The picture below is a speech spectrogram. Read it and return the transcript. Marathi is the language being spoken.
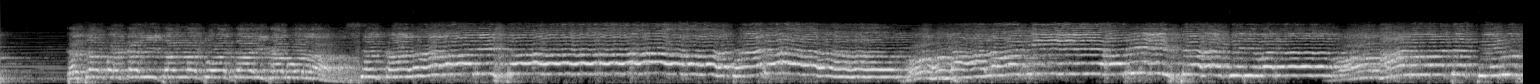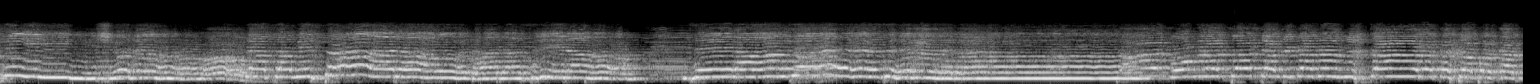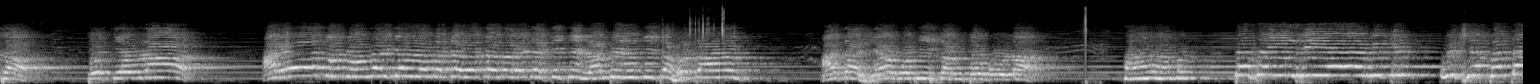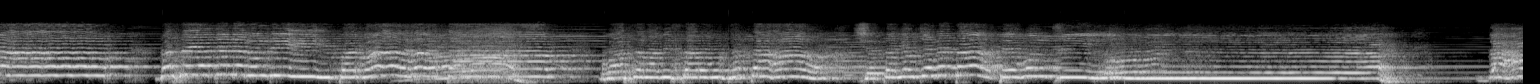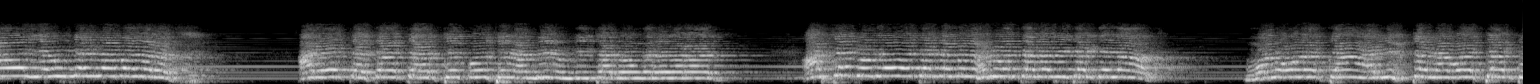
कशा प्रकारे चालला तो आता ऐका बोला सकाळ प्रकारचा तो केवढा अरे तो डोंगर केवढा मोठा होता मराठा किती लांबी रुंदीचा होता. आता ह्या ओबी सांगतो बोला. तस इंद्रिय विक- विक्षेपता. जस यजन रुंदी पर्वता वासना विस्तार ऊर्धता शत डोंगरावर आजच्या डोंगरावर त्यांना मला हनुमंताला विचार केला. म्हणून त्या अरिष्ट नावाच्या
